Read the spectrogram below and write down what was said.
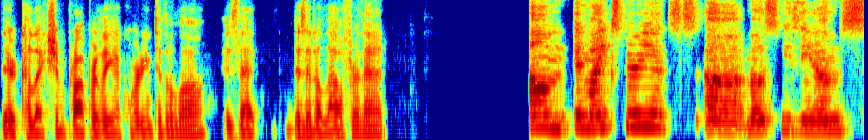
their collection properly according to the law. Is that does it allow for that? Um, in my experience, uh, most museums,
